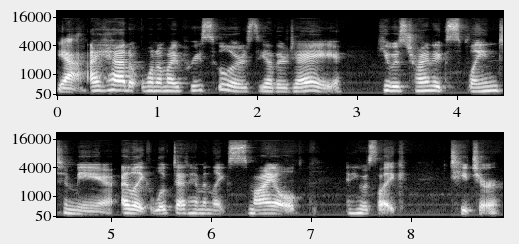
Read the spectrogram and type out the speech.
Yeah. I had one of my preschoolers the other day. He was trying to explain to me. I like looked at him and like smiled, and he was like, "Teacher."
